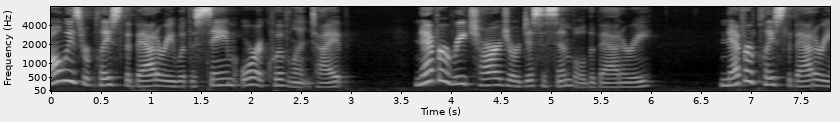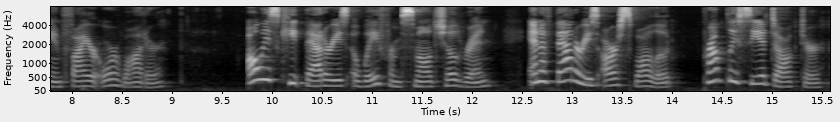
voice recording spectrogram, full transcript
Always replace the battery with the same or equivalent type. Never recharge or disassemble the battery. Never place the battery in fire or water. Always keep batteries away from small children, and if batteries are swallowed, promptly see a doctor.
